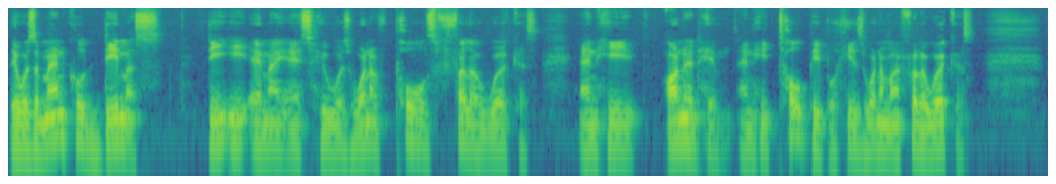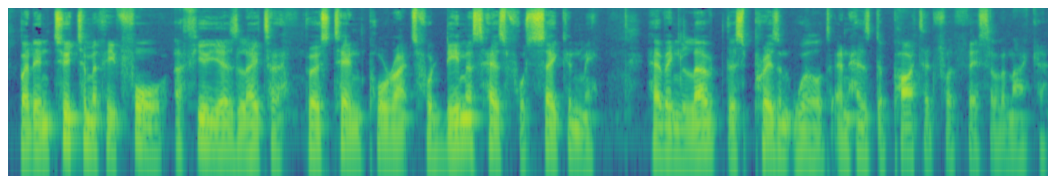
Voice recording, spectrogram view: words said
There was a man called Demas, D E M A S, who was one of Paul's fellow workers, and he honored him and he told people, He is one of my fellow workers. But in 2 Timothy 4, a few years later, verse 10, Paul writes, For Demas has forsaken me, having loved this present world, and has departed for Thessalonica.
